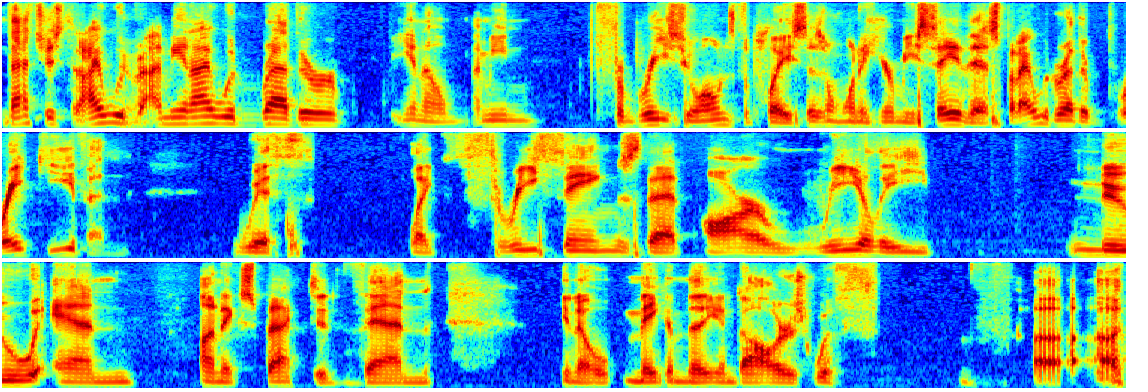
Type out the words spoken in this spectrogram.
That's just I would. I mean I would rather, you know, I mean Fabrice who owns the place doesn't want to hear me say this, but I would rather break even with like three things that are really new and unexpected than, you know, make a million dollars with a, a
